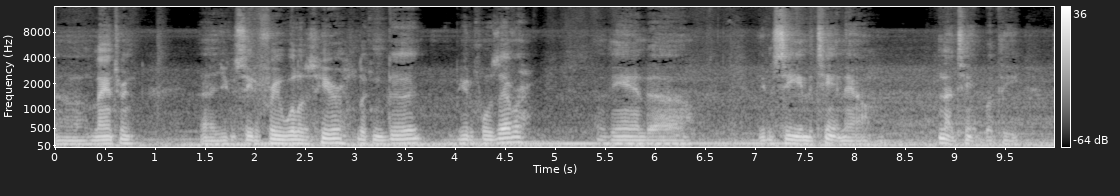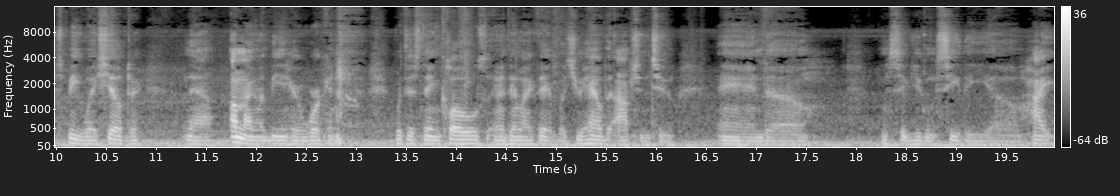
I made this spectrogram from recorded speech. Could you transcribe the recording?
uh, lantern. Uh, you can see the freewheelers here looking good, beautiful as ever. And then uh, you can see in the tent now, not tent, but the speedway shelter. Now, I'm not gonna be in here working with this thing closed or anything like that, but you have the option to. And uh, let me see if you can see the uh, height.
